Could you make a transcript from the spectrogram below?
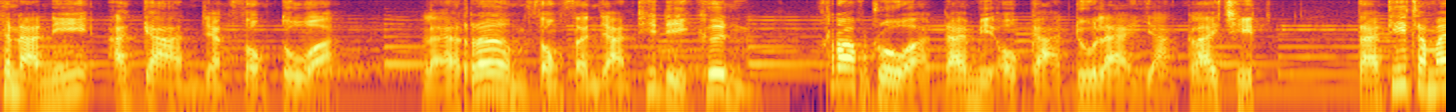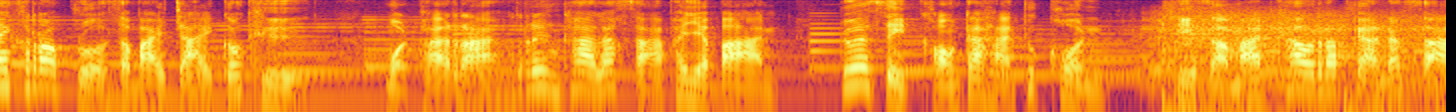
ขณะนี้อาการยังทรงตัว และเริ่มส่งสัญญาณที่ดีขึ้น ครอบครัวได้มีโอกาสดูแลอย่างใกล้ชิด แต่ที่ทำให้ครอบครัวสบายใจก็คือ หมดภาระเรื่องค่ารักษาพยาบาล ด้วยสิทธิ์ของทหารทุกคนที่สามารถเข้ารับการรักษา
